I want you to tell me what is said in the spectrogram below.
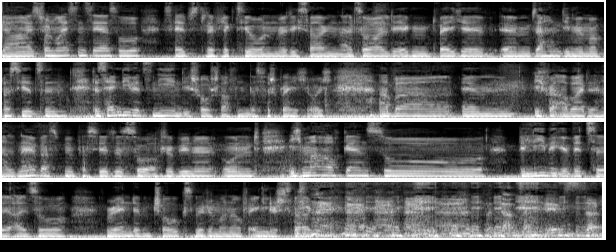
Ja, ist schon meistens eher so Selbstreflexion, würde ich sagen. Also halt irgendwelche ähm, Sachen, die mir mal passiert sind. Das Handy wird's nie in die Show schaffen, das verspreche ich euch. Aber ähm, ich verarbeite halt, ne, was mir passiert ist, so auf der Bühne. Und ich mache auch gern so beliebige Witze, also random Jokes, würde man auf Englisch sagen. Verdammter Hipster.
